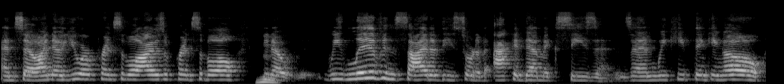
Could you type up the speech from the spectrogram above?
And so I know you were a principal, I was a principal, mm. you hmm. know, we live inside of these sort of academic seasons and we keep thinking, oh,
